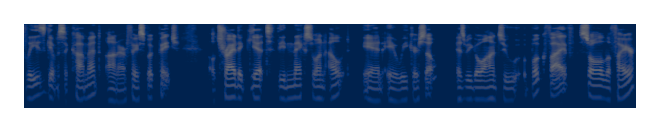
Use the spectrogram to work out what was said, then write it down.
please give us a comment on our Facebook page. I'll try to get the next one out in a week or so as we go on to Book 5, Soul of the Fire.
